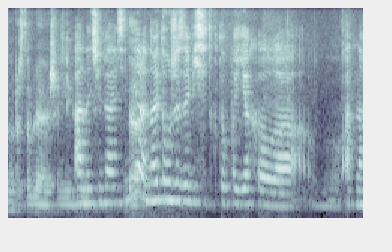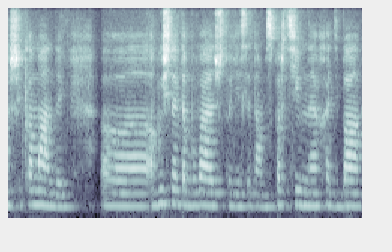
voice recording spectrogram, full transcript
ну, расставляешь они? А на чемпионате Да. мира, но это уже зависит, кто поехал а, от нашей команды. Э, Обычно это бывает, что если там спортивная ходьба,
